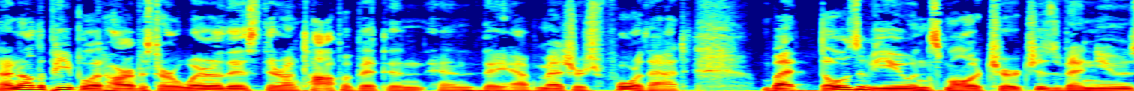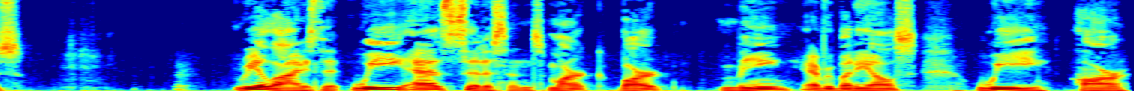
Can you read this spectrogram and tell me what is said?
Now, I know the people at Harvest are aware of this, they're on top of it, and, and they have measures for that. But those of you in smaller churches, venues, realize that we as citizens, Mark, Bart, me, everybody else, we are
